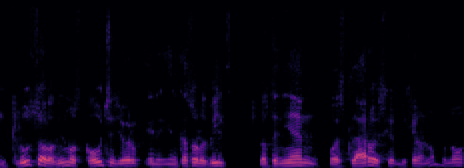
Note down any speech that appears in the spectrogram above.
incluso los mismos coaches, yo en, en, el caso de los Bills, lo tenían pues claro, dijeron, no, pues no,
